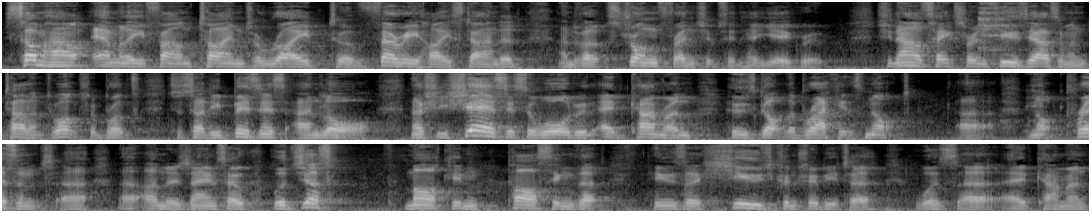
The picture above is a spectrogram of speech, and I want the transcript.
Somehow, Emily found time to ride to a very high standard and develop strong friendships in her year group. She now takes her enthusiasm and talent to Oxford Brookes to study business and law. Now, she shares this award with Ed Cameron, who's got the brackets not, uh, not present uh, uh, under his name. So we'll just mark in passing that he was a huge contributor, was uh, Ed Cameron,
